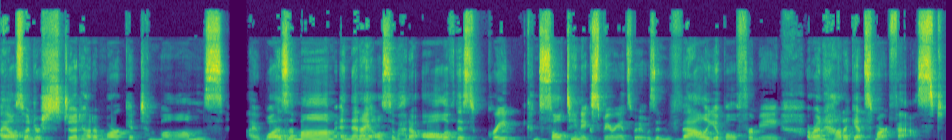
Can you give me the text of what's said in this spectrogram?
I also understood how to market to moms. I was a mom. And then I also had all of this great consulting experience, but it was invaluable for me around how to get smart fast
